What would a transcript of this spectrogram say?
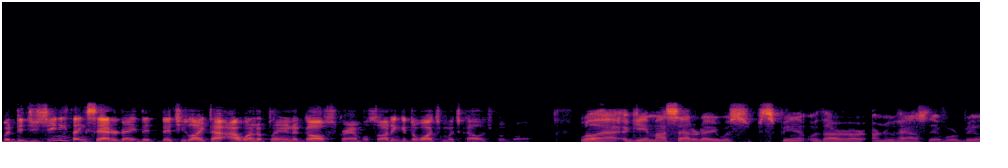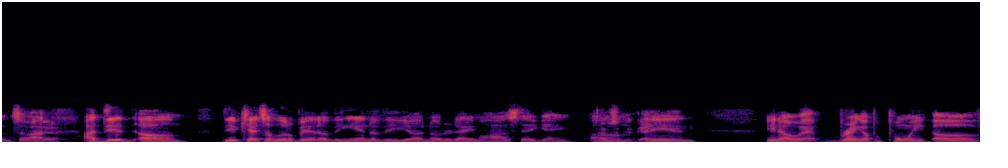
But did you see anything Saturday that, that you liked? I, I wound up playing in a golf scramble, so I didn't get to watch much college football. Well, I, again, my Saturday was spent with our, our, our new house that we're building. So I Yeah. I did um did catch a little bit of the end of the uh, Notre Dame Ohio State game. Um, That was a good game. And you know, bring up a point of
